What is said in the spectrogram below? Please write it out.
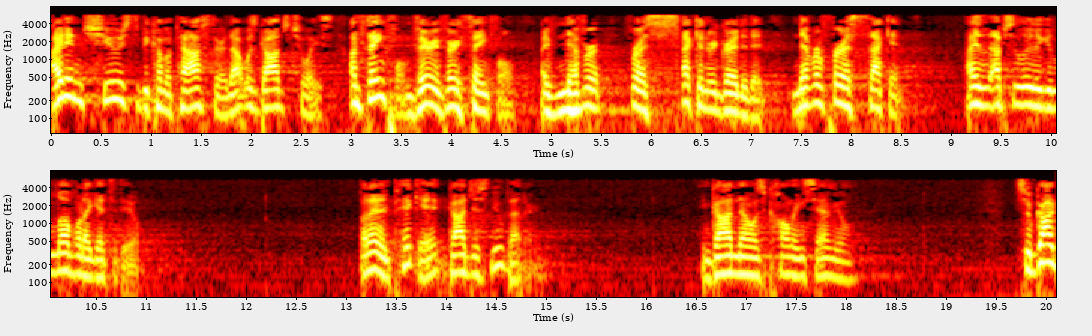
I didn't choose to become a pastor. That was God's choice. I'm thankful. I'm very, very thankful. I've never for a second regretted it. Never for a second. I absolutely love what I get to do. But I didn't pick it. God just knew better. And God now is calling Samuel. So God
